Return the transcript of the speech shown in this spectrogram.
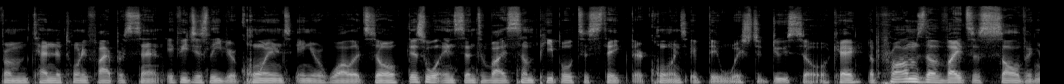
from 10 to 25% if you just leave your coins in your wallet. So this will incentivize some people to stake their coins if they wish to do so, okay? The problems that Vites is solving.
